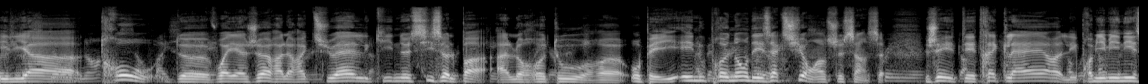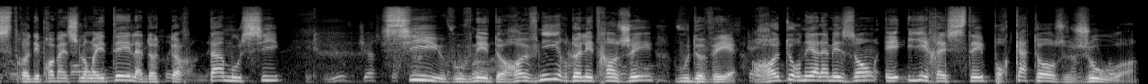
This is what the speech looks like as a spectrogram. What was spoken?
Il y a trop de voyageurs à l'heure actuelle qui ne s'isolent pas à leur retour au pays et nous prenons des actions en ce sens. J'ai été très clair, les premiers ministres des provinces l'ont été, la docteur Tam aussi. Si vous venez de revenir de l'étranger, vous devez retourner à la maison et y rester pour 14 jours.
